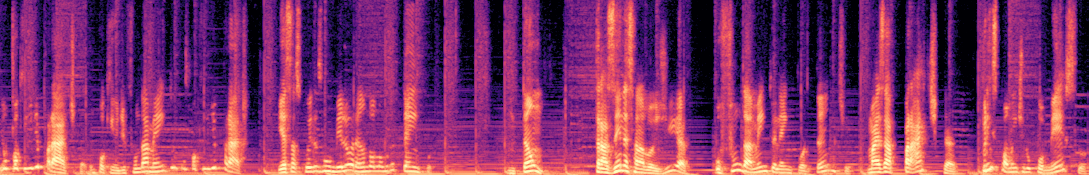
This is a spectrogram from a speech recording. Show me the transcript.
e um pouquinho de prática, um pouquinho de fundamento e um pouquinho de prática. E essas coisas vão melhorando ao longo do tempo. Então, trazendo essa analogia, o fundamento ele é importante, mas a prática, principalmente no começo,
